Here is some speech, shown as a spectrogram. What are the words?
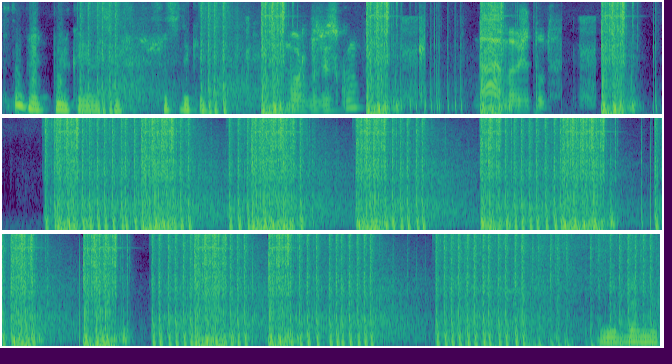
Що там, блядь, пулька пулькає оце? Що це таке? Мор на зв'язку. Да, ми вже тут. Єбануть.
